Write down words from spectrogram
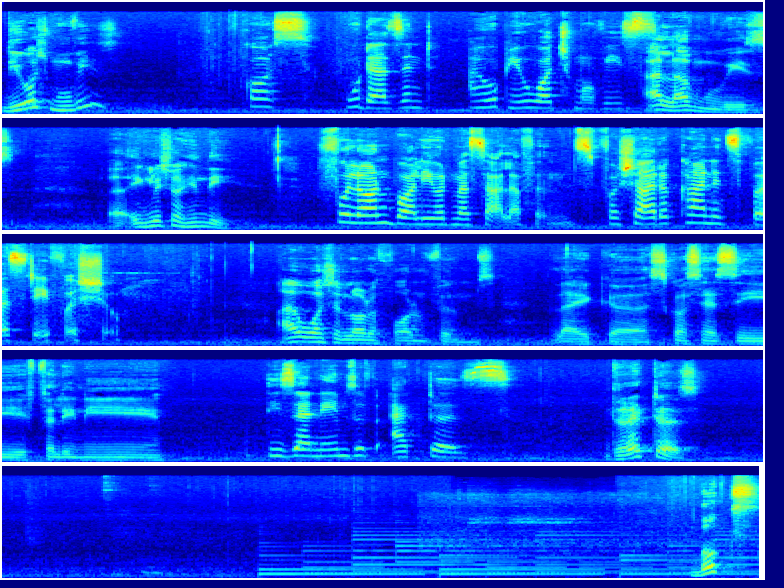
Do you watch movies? Of course. Who doesn't? I hope you watch movies. I love movies. Uh, English or Hindi? Full on Bollywood masala films. For Shah Rukh Khan, it's first day for sure. I watch a lot of foreign films like uh, Scorsese, Fellini, These are names of actors. directors. Books?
